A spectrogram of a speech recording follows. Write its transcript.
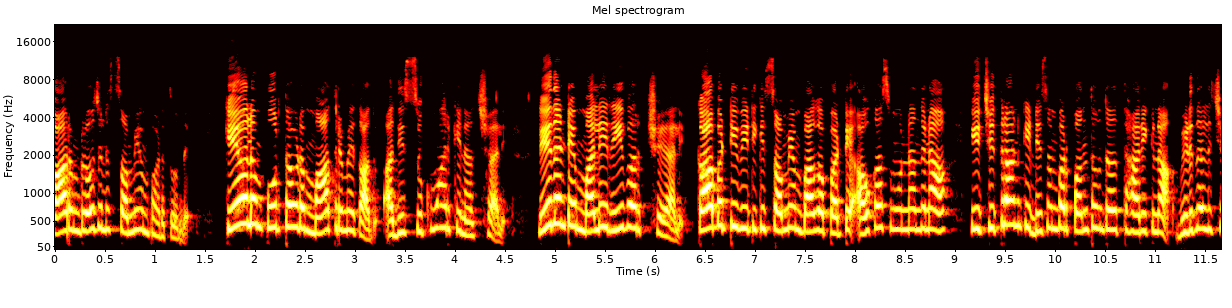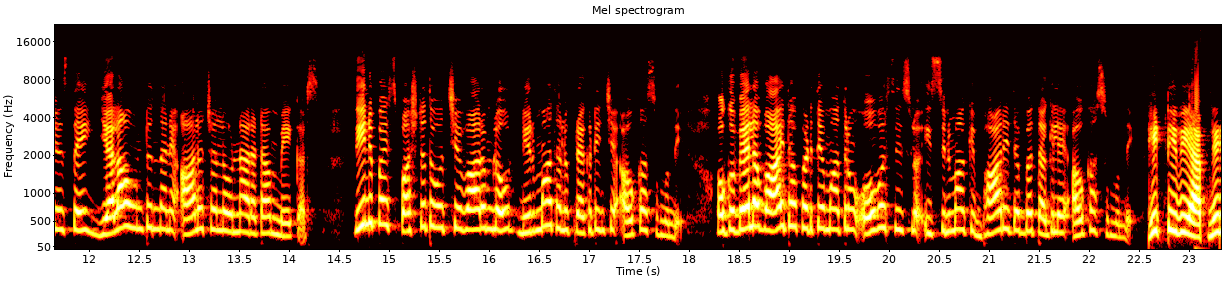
వారం రోజుల సమయం పడుతుంది. కేవలం పూర్తవడం మాత్రమే కాదు అది సుకుమార్కి నచ్చాలి. లేదంటే మళ్ళీ రీవర్క్ చేయాలి. కాబట్టి వీటికి సమయం బాగా పట్టే అవకాశం ఉన్నందున ఈ చిత్రానికి డిసెంబర్ పంతొమ్మిదవ తారీఖున విడుదల చేస్తే ఎలా ఉంటుందనే ఆలోచనలో ఉన్నారట మేకర్స్. దీనిపై స్పష్టత వచ్చే వారంలో నిర్మాతలు ప్రకటించే అవకాశం ఉంది ఒకవేళ వాయిదా పడితే మాత్రం ఓవర్సీస్లో ఈ సినిమాకి భారీ దెబ్బ తగిలే అవకాశం ఉంది హిట్ టీవీ యాప్ని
